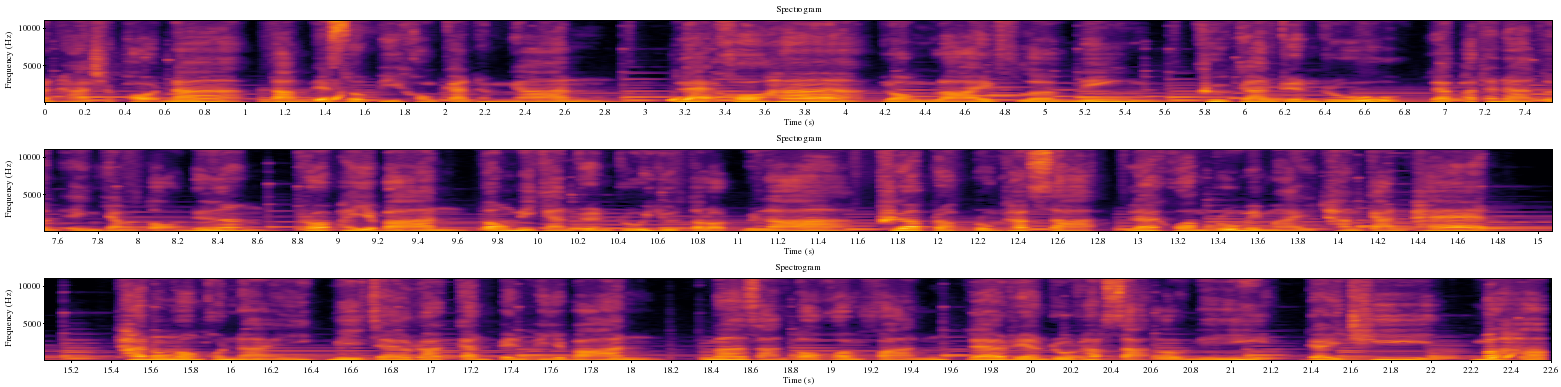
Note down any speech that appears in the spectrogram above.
ปัญหาเฉพาะหน้าตาม SOP ของการทำงาน และข้อ 5 long life learning คือการเรียนรู้และพัฒนาตนเองอย่างต่อเนื่อง เพราะพยาบาลต้องมีการเรียนรู้อยู่ตลอดเวลา เพื่อปรับปรุงทักษะและความรู้ใหม่ๆ ทางการแพทย์ ถ้าน้องๆ คนไหนมีใจรักการเป็นพยาบาล มาสานต่อความฝันและเรียนรู้ทักษะเหล่านี้ ได้ที่ มหา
